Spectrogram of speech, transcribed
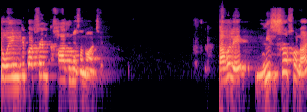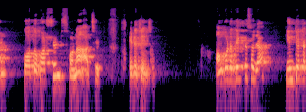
টোয়েন্টি পার্সেন্ট খাদ মেশানো আছে। তাহলে মিশ্র সোনায় কত পার্সেন্ট সোনা আছে? এটা চেয়েছে। অঙ্কটা দেখতে সোজা, কিন্তু একটা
